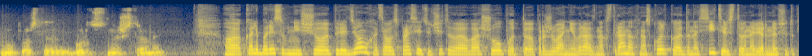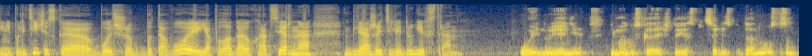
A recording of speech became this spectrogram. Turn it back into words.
ну, просто гордостью нашей страны. А, к Али Борисовне еще перейдем. Хотела спросить, учитывая ваш опыт э, проживания в разных странах, насколько доносительство, наверное, все-таки не политическое, больше бытовое, я полагаю, характерно для жителей других стран? Ой, ну я не, не могу сказать, что я специалист по доносам,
